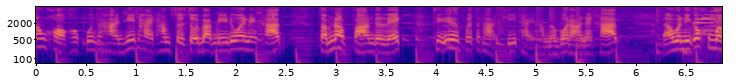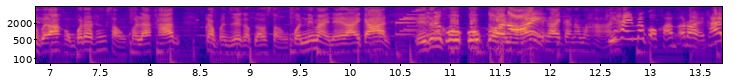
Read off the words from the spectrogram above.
ต้องขอขอบคุณสถานที่ถ่ายทำสวยๆแบบนี้ด้วยนะครับสำหรับฟาร์มเดอะเล็กที่เอื้อเฟื้อสถานที่ถ่ายทำให้พวกเรานะครับ แล้ววันนี้ก็คงหมดเวลาของพวกเราทั้งสองคนแล้วครับ กลับมาเจอกับเราสองคนได้ใหม่ในรายการ Little Cook กุ๊กตัวน้อย รายการทำอาหาร ที่ให้มากกว่าความอร่อยครับ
